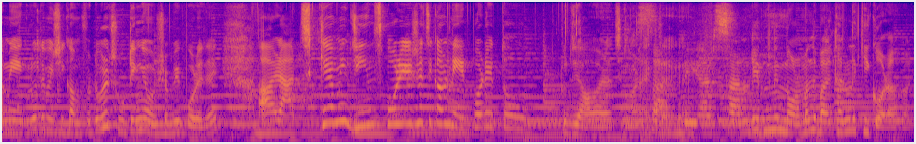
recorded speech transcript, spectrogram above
আমি এগুলোতে বেশি কমফোর্টেবল শুটিংয়ে ওসবই পরে যাই। আর আজকে আমি জিন্স পরে এসেছি কারণ এরপরে তো একটু যাওয়ার আছে আমার এক জায়গায়। সানডে আর সানডে এমনি নর্মালি বাড়ি থাকলে কি করা হয়?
